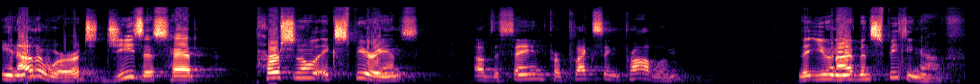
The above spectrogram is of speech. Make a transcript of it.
In other words, Jesus had personal experience of the same perplexing problem that you and I have been speaking of.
